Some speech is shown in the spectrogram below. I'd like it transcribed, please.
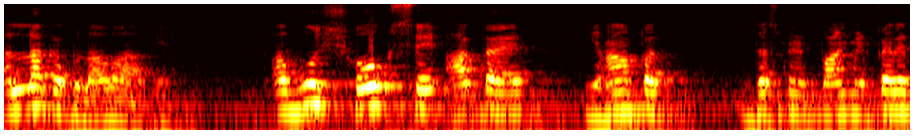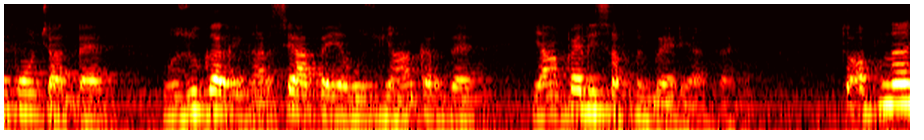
अल्लाह का बुलावा आ गया। तो अब वो शौक़ से आता है, यहाँ पर दस मिनट, पाँच मिनट पहले पहुँच आता है, वज़ू करके घर से आता है या वज़ू यहाँ करता है, यहाँ पहली सफ़ में बैठ जाता है। तो अपना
